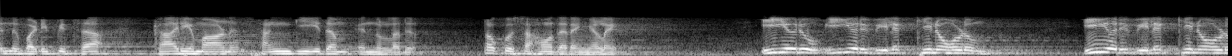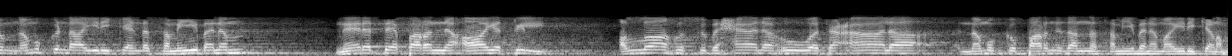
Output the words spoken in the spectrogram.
എന്ന് പഠിപ്പിച്ച കാര്യമാണ് സംഗീതം എന്നുള്ളത്. നോക്കൂ സഹോദരങ്ങളെ ഈ ഒരു ഈ ഒരു വിലക്കിനോടും ഈ ഒരു വിലക്കിനോടും നമുക്കുണ്ടായിരിക്കേണ്ട സമീപനം നേരത്തെ പറഞ്ഞ ആയത്തിൽ അള്ളാഹു സുബാനഹുവ തആല നമുക്ക് പറഞ്ഞു തന്ന സമീപനമായിരിക്കണം.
